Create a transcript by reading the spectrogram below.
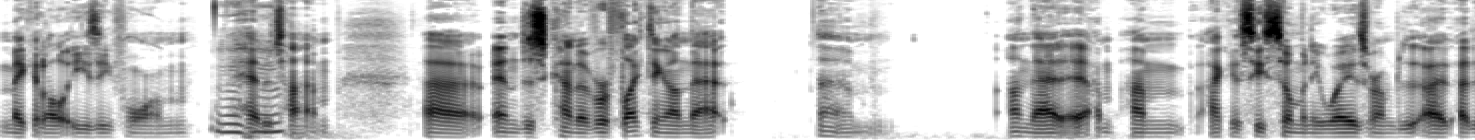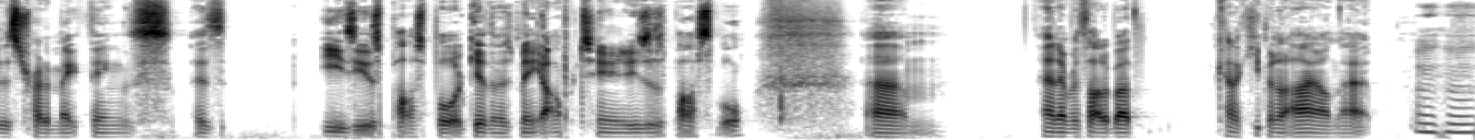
make it all easy for them ahead of time. Uh, and just kind of reflecting on that, um, on that, I'm, I'm I can see so many ways where I'm I, I just try to make things as easy as possible or give them as many opportunities as possible. Um, I never thought about kind of keeping an eye on that. hmm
